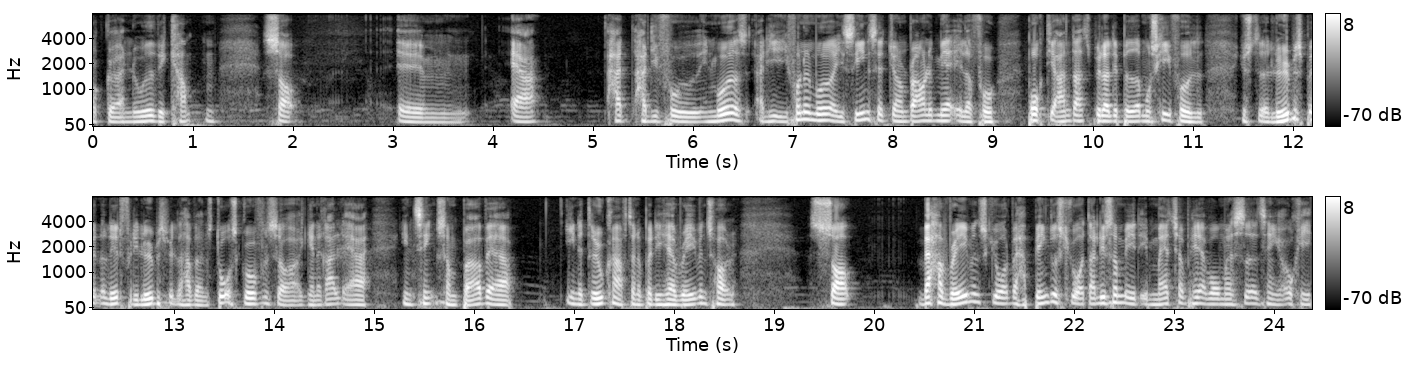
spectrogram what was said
at gøre noget ved kampen. Så øhm, er, har, har de fået en måde, at- har de fundet en måde at iscenesætte John Brown lidt mere, eller få brugt de andre spillere lidt bedre, måske fået justeret løbespillet lidt, fordi løbespillet har været en stor skuffelse, og generelt er en ting, som bør være en af drivkræfterne på det her Ravens hold. Så hvad har Ravens gjort? Hvad har Bengals gjort? Der er ligesom et, et matchup her, hvor man sidder og tænker, okay,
